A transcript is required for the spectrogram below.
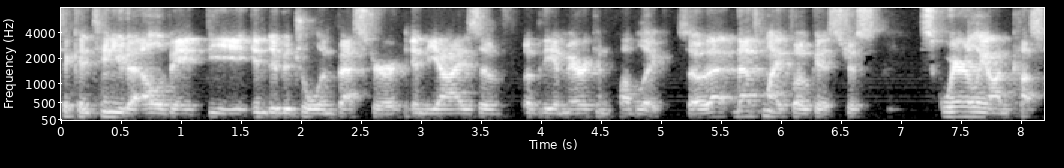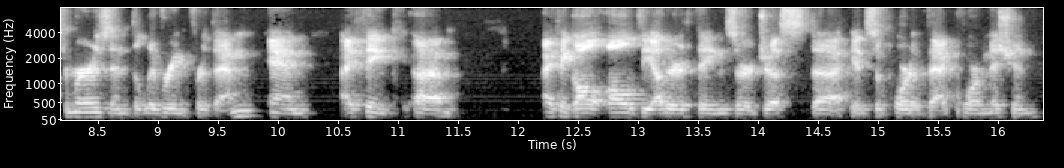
to continue to elevate the individual investor in the eyes of, of the American public. So that that's my focus, just squarely on customers and delivering for them. And I think um, I think all, all of the other things are just uh, in support of that core mission.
